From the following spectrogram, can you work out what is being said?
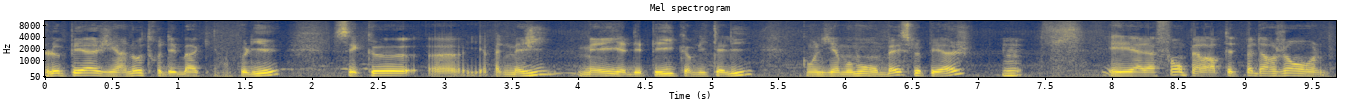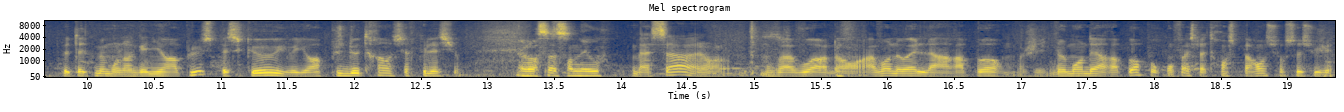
Le péage, il y a un autre débat qui est un peu lié, c'est qu'il euh, n'y a pas de magie, mais il y a des pays comme l'Italie, qu'on dit à un moment on baisse le péage, mm. Et à la fin on perdra peut-être pas d'argent, peut-être même on en gagnera plus, parce qu'il y aura plus de trains en circulation. Alors ça, c'en est où? Bah ça, alors, on va avoir dans, avant Noël là, un rapport, moi j'ai demandé un rapport pour qu'on fasse la transparence sur ce sujet.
